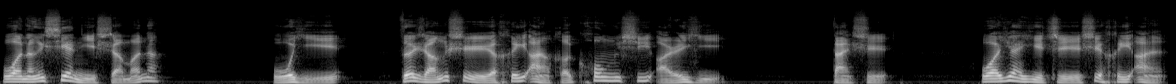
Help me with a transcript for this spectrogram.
我能献你什么呢？无疑，则仍是黑暗和空虚而已。但是，我愿意只是黑暗，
